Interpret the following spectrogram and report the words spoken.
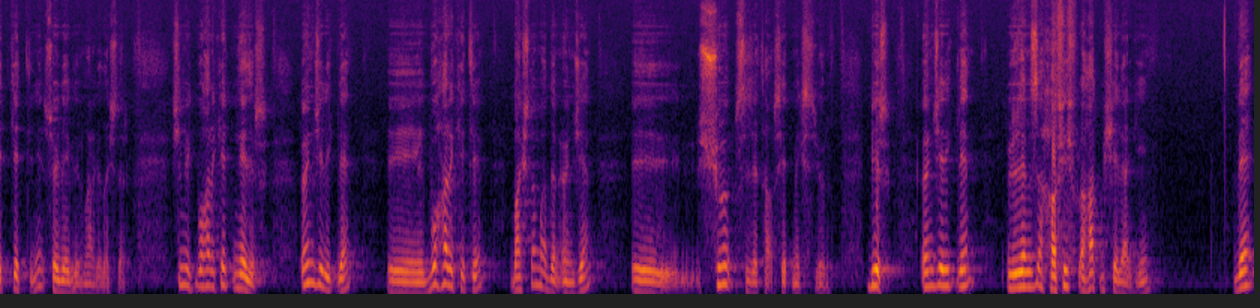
etki ettiğini söyleyebilirim arkadaşlar. Şimdi bu hareket nedir? Öncelikle e, bu hareketi başlamadan önce e, şunu size tavsiye etmek istiyorum. Bir, öncelikle üzerinize hafif, rahat bir şeyler giyin ve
